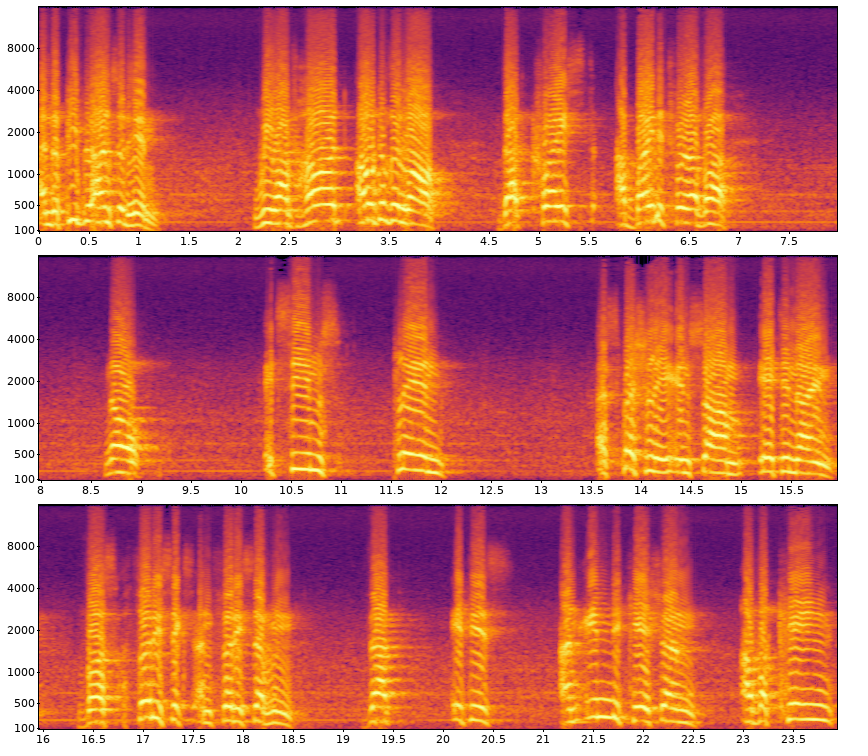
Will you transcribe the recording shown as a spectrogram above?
And the people answered him, We have heard out of the law that Christ abideth forever. Now, it seems plain, especially in Psalm 89, verse 36 and 37, that it is an indication of a king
